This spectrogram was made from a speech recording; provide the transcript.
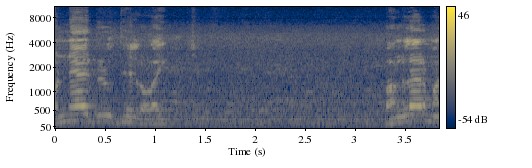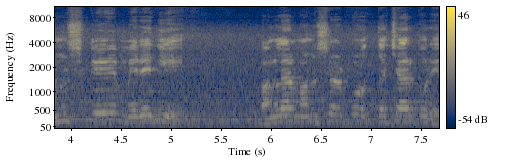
অন্যায়ের বিরুদ্ধে লড়াই করছে বাংলার মানুষকে মেরে দিয়ে বাংলার মানুষের উপর অত্যাচার করে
